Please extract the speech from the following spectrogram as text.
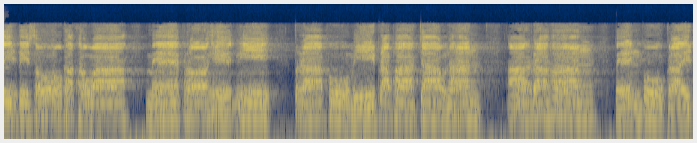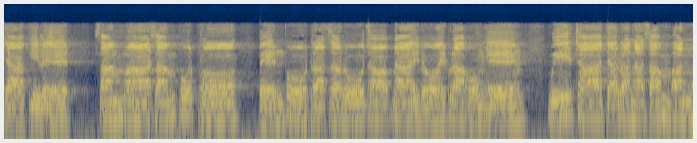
ติปิโสภะคะวา แม้เพราะเหตุนี้ พระผู้มีพระภาคเจ้านั้นอรหัง เป็นผู้ไกลจากกิเลส สัมมาสัมพุทโธ เป็นผู้ตรัสรู้ชอบได้โดยพระองค์เอง วิชาจารณสัมปันโน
